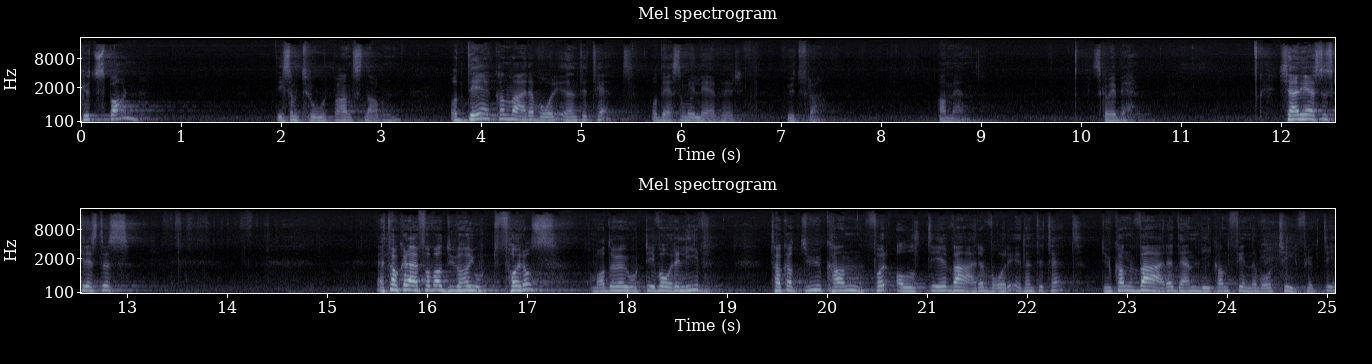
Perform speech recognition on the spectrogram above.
Guds barn. De som tror på hans navn. Og det kan være vår identitet og det som vi lever ut fra. Amen. Skal vi be. Kjære Jesus Kristus. Jeg takker deg for hva du har gjort for oss, og hva du har gjort i våre liv. Takk at du kan for alltid være vår identitet. Du kan være den vi kan finne vår tilflukt i.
